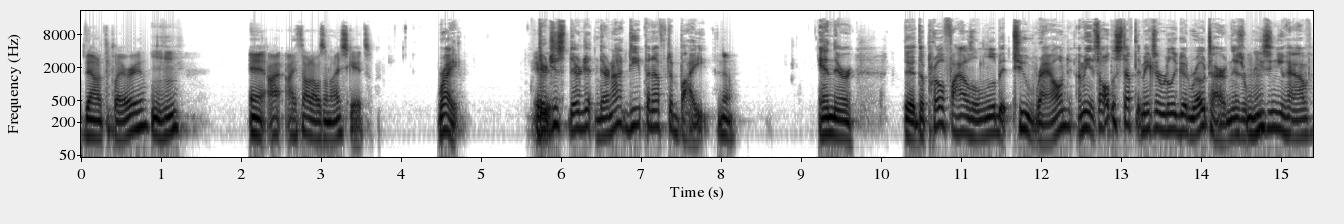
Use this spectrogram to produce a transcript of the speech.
down at the play area, Mhm. and I, I thought I was on ice skates. right It they're was- just they're they're not deep enough to bite no, and they're the the profile's a little bit too round. I mean, it's all the stuff that makes a really good road tire. And there's a Mhm. reason you have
